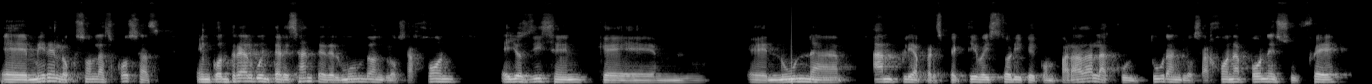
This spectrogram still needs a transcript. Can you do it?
miren lo que son las cosas. Encontré algo interesante del mundo anglosajón. Ellos dicen que mm, en una amplia perspectiva histórica y comparada, la cultura anglosajona pone su fe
